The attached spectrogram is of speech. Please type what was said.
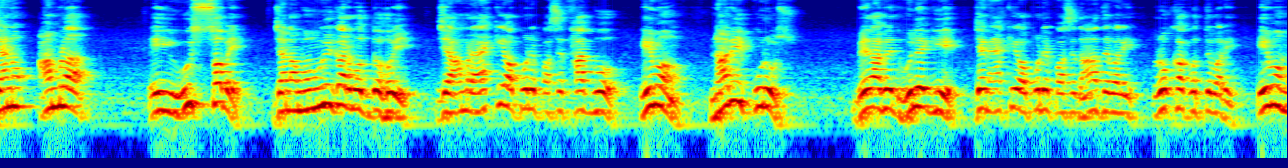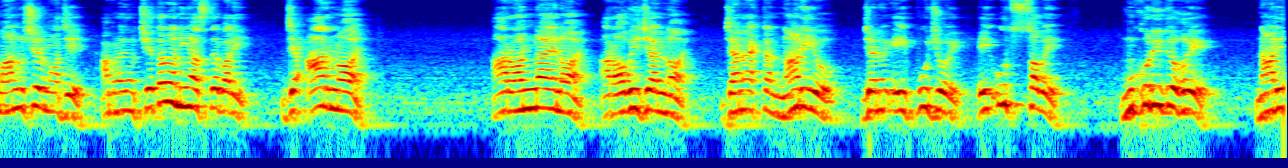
যেন আমরা এই উৎসবে যেন আমরা অঙ্গীকারবদ্ধ হই, যে আমরা একে অপরের পাশে থাকব এবং নারী পুরুষ ভেদাভেদ ভুলে গিয়ে যেন একে অপরের পাশে দাঁড়াতে পারি, রক্ষা করতে পারি, এবং মানুষের মাঝে আমরা যেন চেতনা নিয়ে আসতে পারি যে আর নয় আর অন্যায় নয়, আর অবিচার নয়। যেন একটা নারীও যেন এই পুজোয়, এই উৎসবে মুখরিত হয়ে নারী,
